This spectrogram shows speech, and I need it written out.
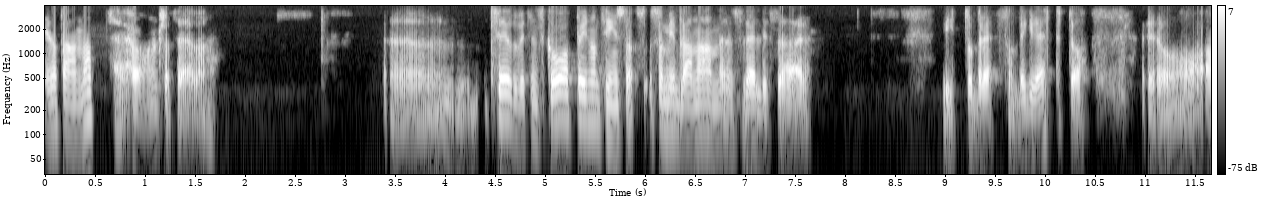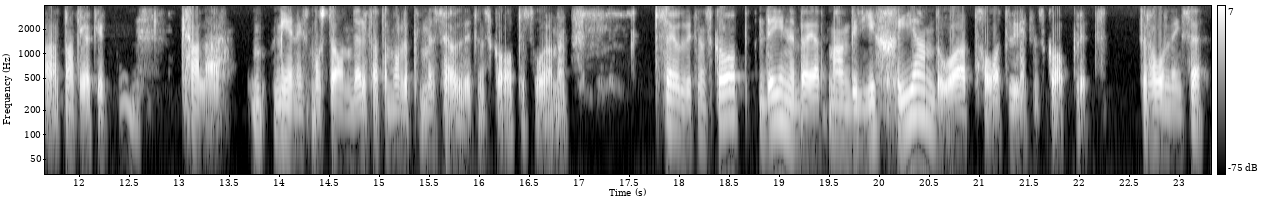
i, något annat hörn så att säga. Uh, pseudovetenskap är någonting som, som ibland används väldigt så här vitt och brett som begrepp då. Att man försöker kalla meningsmotståndare för att de håller på med pseudovetenskap och så. Men pseudovetenskap det innebär ju att man vill ge sken då att ha ett vetenskapligt förhållningssätt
